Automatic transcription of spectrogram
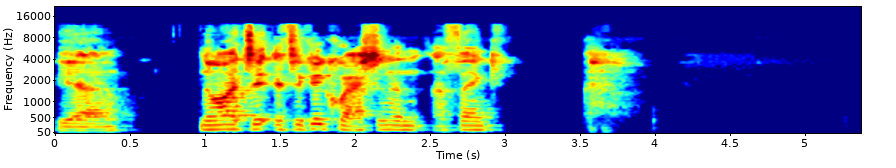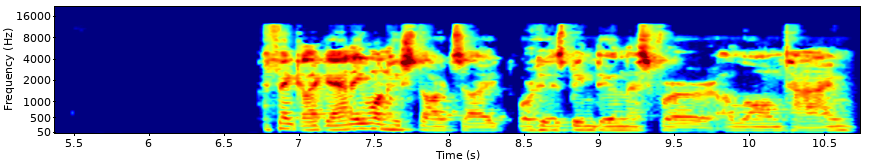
yeah. No, it's a, it's a good question and I think I think like anyone who starts out or who has been doing this for a long time,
